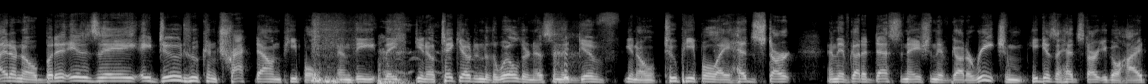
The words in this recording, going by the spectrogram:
I don't know, but it is a a dude who can track down people, and the they you know take you out into the wilderness, and they give you know two people a head start, and they've got a destination they've got to reach, and he gives a head start, you go hide,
